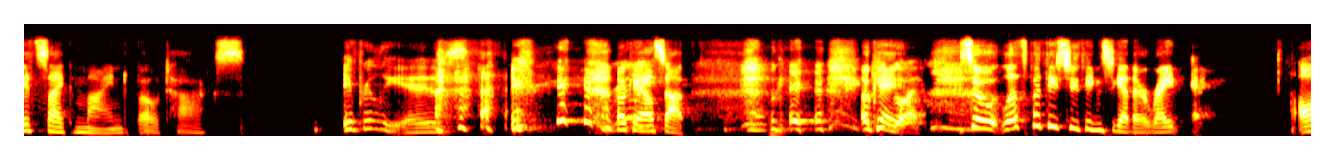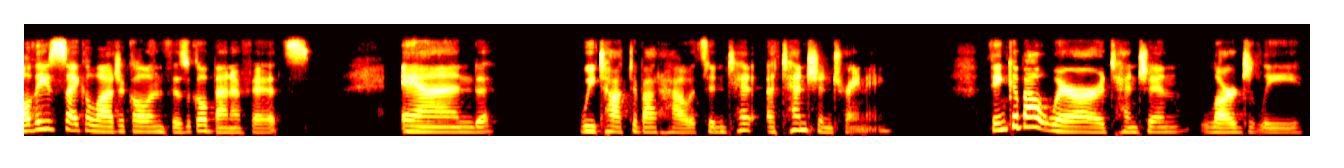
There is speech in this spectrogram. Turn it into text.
It's like mind Botox. It really is. Okay, I'll stop. Okay. Okay. So let's put these two things together, right? All these psychological and physical benefits. And we talked about how it's inten- attention training. Think about where our attention largely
